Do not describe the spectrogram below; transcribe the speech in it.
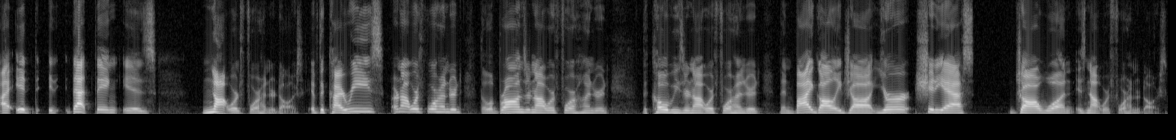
I it, it that thing is not worth $400. If the Kyries are not worth 400, the LeBrons are not worth 400, the Kobe's are not worth 400, then by golly, Ja, your shitty ass Ja 1 is not worth $400.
